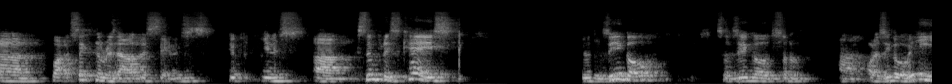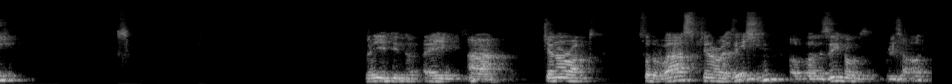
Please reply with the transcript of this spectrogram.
um, well, second result is this in its uh, simplest case, due to so Siegel sort of, uh, or Siegel-Weil, we did a uh, general, sort of vast generalization of a Siegel's result.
